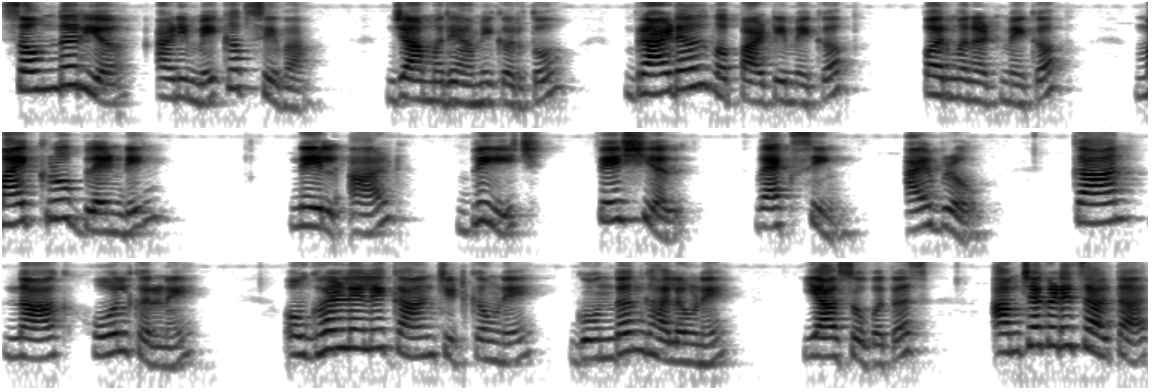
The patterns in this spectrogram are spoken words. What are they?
सौंदर्य आणि मेकअप सेवा ज्यामध्ये आम्ही करतो ब्रायडल व party makeup permanent makeup micro blending nail art bleach facial waxing eyebrow कान नाक होल करणे ओघळलेले कान चिटकवणे गोंदन घालवणे यासोबतच आमच्याकडे चालतात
